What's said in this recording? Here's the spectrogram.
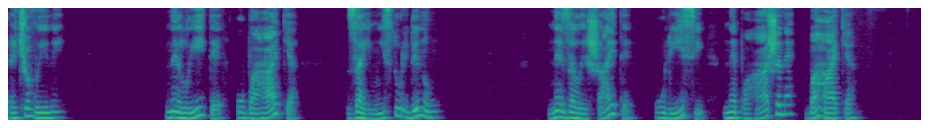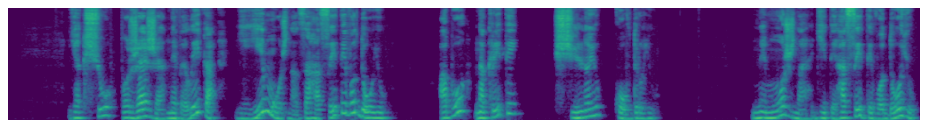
речовини. Не лийте у багаття займисту рідину. Не залишайте у лісі непогашене багаття. Якщо пожежа невелика, її можна загасити водою або накрити щільною ковдрою. Не можна, діти, гасити водою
